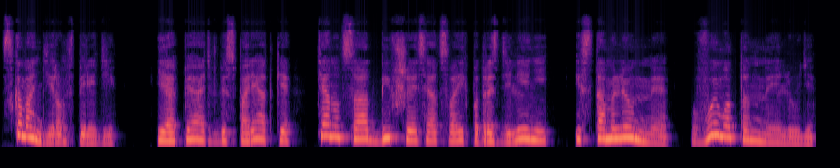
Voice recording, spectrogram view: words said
с командиром впереди. И опять в беспорядке тянутся отбившиеся от своих подразделений истомленные, вымотанные люди.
